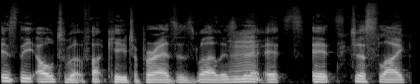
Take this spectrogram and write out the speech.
It's the ultimate fuck you to Perez as well, isn't it? It's it's just like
